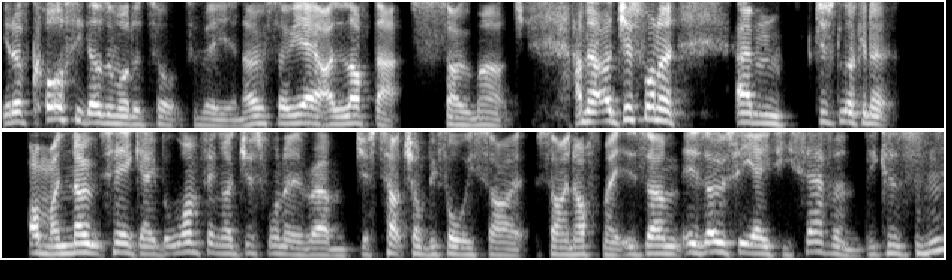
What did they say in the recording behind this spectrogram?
You know, of course he doesn't want to talk to me. You know, so yeah, I love that so much. And I just want to, um, just looking at on my notes here, Gabe. But one thing I just want to um, just touch on before we si- sign off, mate, is um is OC eighty seven because mm-hmm.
